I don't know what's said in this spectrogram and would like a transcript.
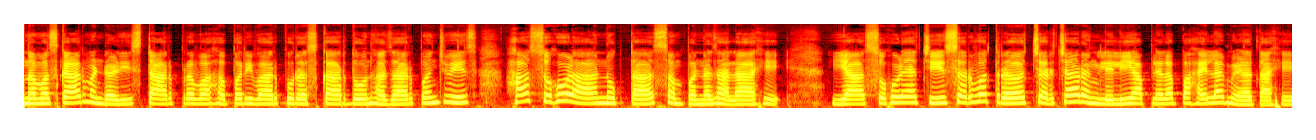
नमस्कार मंडळी स्टार प्रवाह परिवार पुरस्कार दोन हजार पंचवीस हा सोहळा नुकताच संपन्न झाला आहे. या सोहळ्याची सर्वत्र चर्चा रंगलेली आपल्याला पाहायला मिळत आहे.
